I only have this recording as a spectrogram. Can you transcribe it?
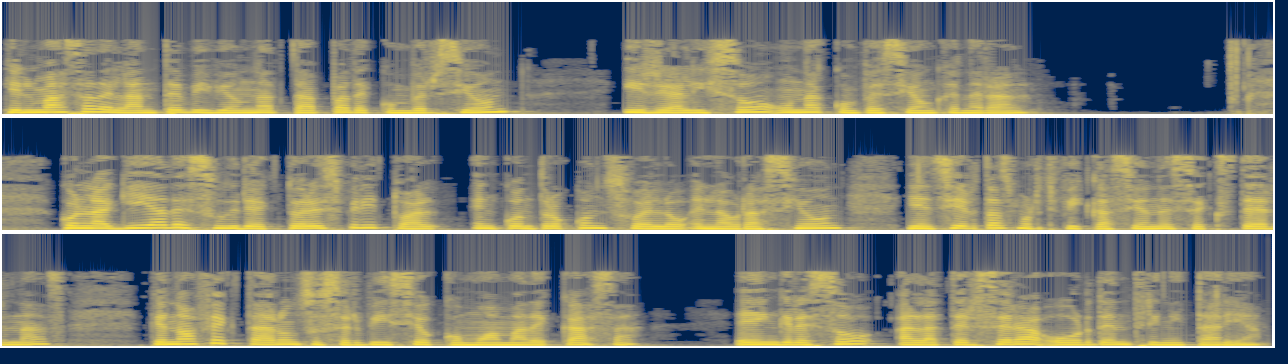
quien más adelante vivió una etapa de conversión y realizó una confesión general. Con la guía de su director espiritual encontró consuelo en la oración y en ciertas mortificaciones externas que no afectaron su servicio como ama de casa, e ingresó a la tercera orden trinitaria.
